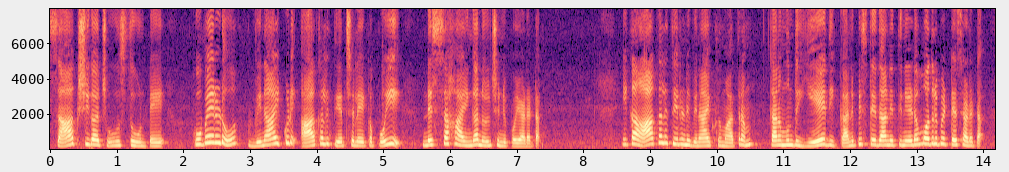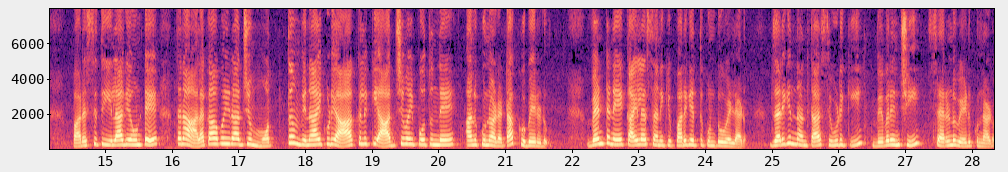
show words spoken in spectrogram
సాక్షిగా చూస్తూ ఉంటే కుబేరుడు వినాయకుడి ఆకలి తీర్చలేకపోయి నిస్సహాయంగా నిల్చుండిపోయాడట. ఇక ఆకలి తీరని వినాయకుడు మాత్రం తన ముందు ఏది కనిపిస్తే దాన్ని తినేయడం మొదలుపెట్టేశాడట. పరిస్థితి ఇలాగే ఉంటే తన అలకాపురి రాజ్యం మొత్తం వినాయకుడి ఆకలికి ఆజ్యమైపోతుందే అనుకున్నాడట కుబేరుడు. వెంటనే కైలాసానికి పరిగెత్తుకుంటూ వెళ్ళాడు. జరిగిందంతా శివుడికి వివరించి శరణు వేడుకున్నాడు.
